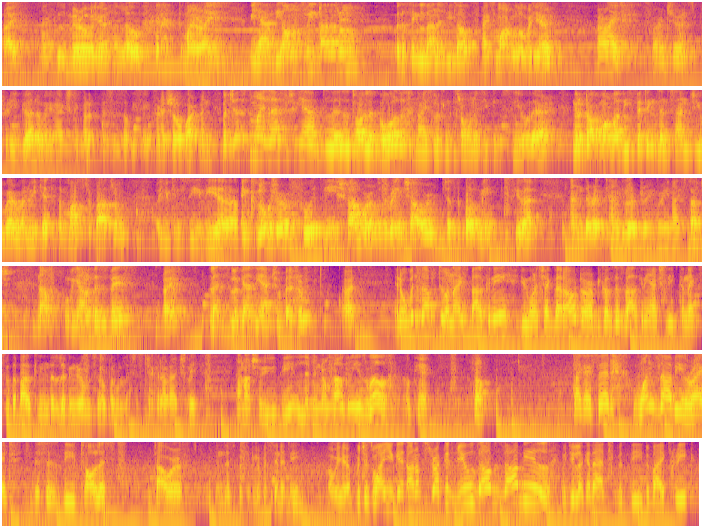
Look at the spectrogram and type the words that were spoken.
Right, nice little mirror over here. Hello. to my right, we have the ensuite bathroom with a single vanity top. Nice marble over here. All right, furniture is pretty good over here actually, but this is obviously a furnished apartment. But just to my left, we have the little toilet bowl, nice looking throne as you can see over there. I'm gonna talk more about the fittings and sanitary ware when we get to the master bathroom. But you can see the uh, enclosure for the shower with a rain shower just above me. You see that? And the rectangular drain, very nice touch. Now, moving out of this space, right? Let's look at the actual bedroom, right? It opens up to a nice balcony. You want to check that out? Or because this balcony actually connects with the balcony in the living room. So, but let's just check it out actually. And I'll show you the living room balcony as well. Okay. So, like I said, One Za'abeel, right? This is the tallest tower in this particular vicinity over here. Which is why you get unobstructed views of Za'abeel. Would you look at that with the Dubai Creek.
